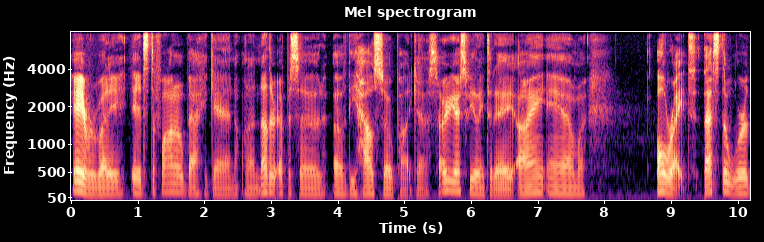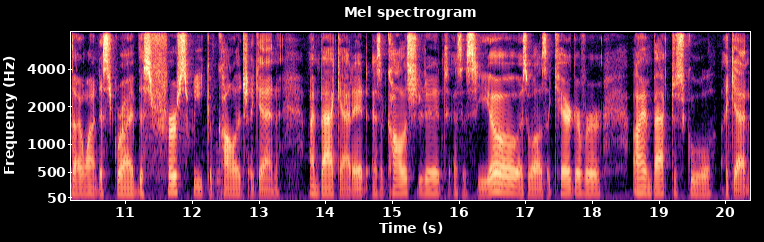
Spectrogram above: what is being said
Hey everybody, it's Stefano back again on another episode of the How So podcast. How are you guys feeling today? I am all right. That's the word that I want to describe this first week of college again. I'm back at it as a college student, as a CEO, as well as a caregiver. I am back to school again.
